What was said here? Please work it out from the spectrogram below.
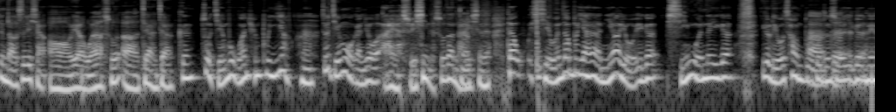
就脑子里想哦，要我要说呃这样这样，跟做节目完全不一样。嗯，做节目我感觉我哎呀随性的，说到哪里现在，但写文章不一样啊，你要有一个行文的一个一个流畅度，啊或者说一个那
